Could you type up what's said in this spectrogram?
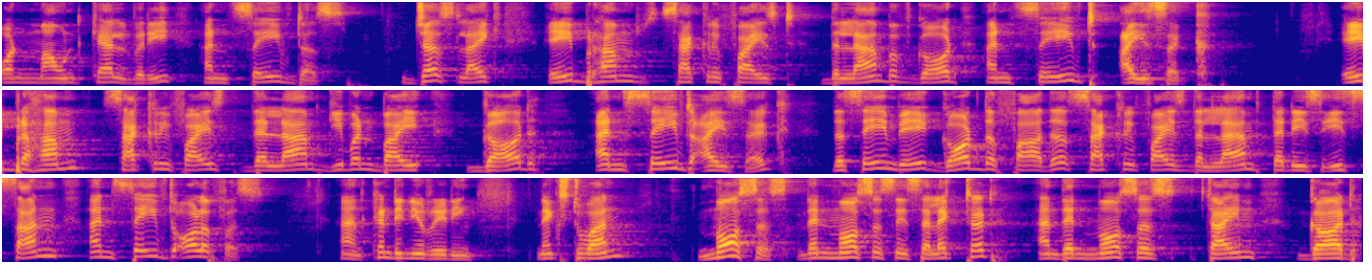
on Mount Calvary and saved us. Just like Abraham sacrificed the Lamb of God and saved Isaac. Abraham sacrificed the lamb given by God and saved Isaac. The same way, God the Father sacrificed the lamb that is his son and saved all of us. And continue reading. Next one Moses. Then Moses is selected, and then Moses' time God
